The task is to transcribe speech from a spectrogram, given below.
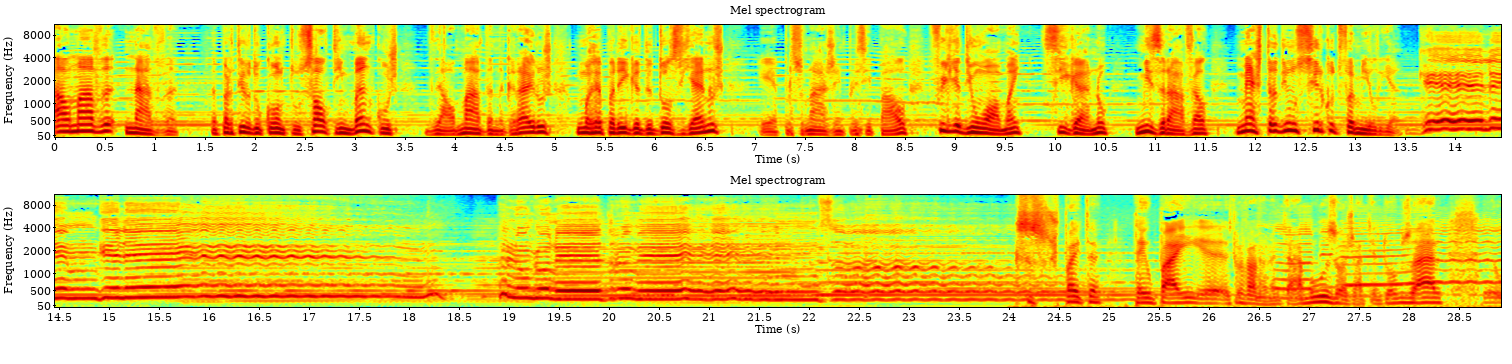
Almada Nada, a partir do conto Saltimbancos de Almada Negreiros, uma rapariga de 12 anos, é a personagem principal, filha de um homem, cigano, miserável, mestra de um circo de família. Gelim, gelim, que se suspeita tem o pai eh, provavelmente abusa ou já tentou abusar.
